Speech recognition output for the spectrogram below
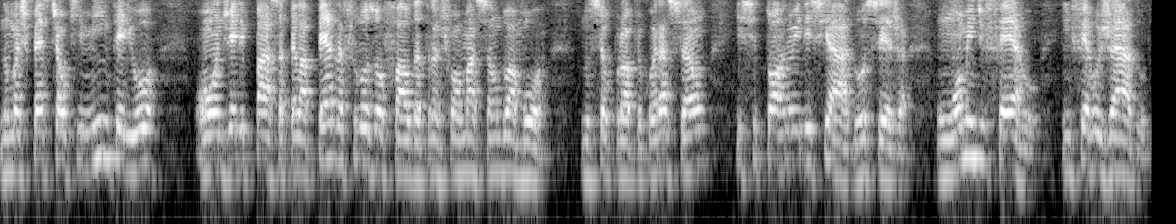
numa espécie de alquimia interior, onde ele passa pela pedra filosofal da transformação do amor no seu próprio coração e se torna um iniciado, ou seja, um homem de ferro, enferrujado,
